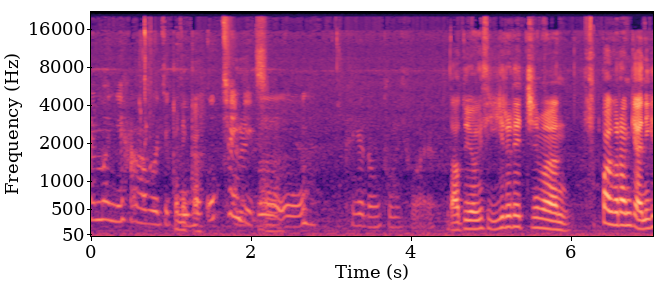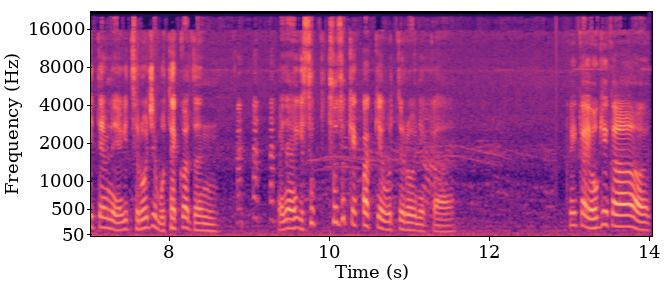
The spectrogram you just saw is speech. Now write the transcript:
할머니 할아버지 그러니까. 고모 꼭 챙기고 그게 너무 보기 좋아요. 나도 여기서 일을 했지만 숙박을 한 게 아니기 때문에 여기 들어오질 못했거든. 왜냐면 여기 숙, 투숙객밖에 못 들어오니까. 그러니까 여기가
